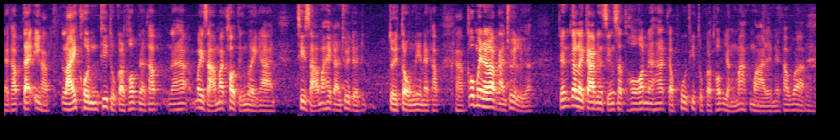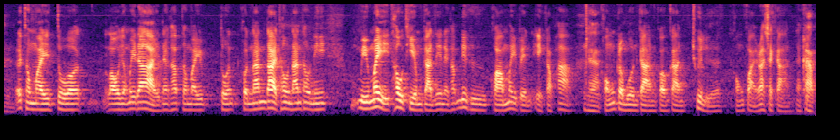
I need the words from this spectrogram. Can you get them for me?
นะครับแต่อีกครับหลายคนที่ถูกกระทบนะครับนะฮะไม่สามารถเข้าถึงหน่วยงานที่สามารถให้การช่วยเหลือโดยตรงนี่นะครับครับก็ไม่ได้รับการช่วยเหลือ ฉะนั้นก็เลยกลายเป็นเสียงสะท้อนนะฮะกับผู้ที่ถูกกระทบอย่างมากมายเลยนะครับว่าเอ้ยทำไมตัวเรายังไม่ได้นะครับทำไมตัวคนนั้นได้เท่านั้นเท่านี้ มีไม่เท่าเทียมกันนี่นะครับนี่คือความไม่เป็นเอกภาพฮะของกระบวนการของการช่วยเหลือของฝ่ายราชการนะคครัรับบ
